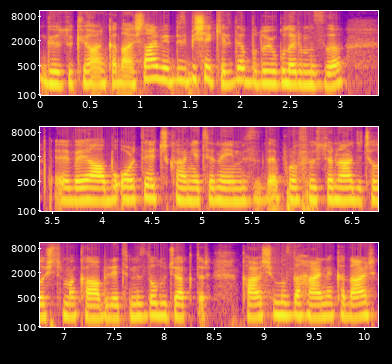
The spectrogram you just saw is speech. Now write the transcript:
gözüküyor arkadaşlar ve biz bir şekilde bu duygularımızı e, veya bu ortaya çıkan yeteneğimizi de profesyonelce çalıştırma kabiliyetimiz de olacaktır. Karşımızda her ne kadar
